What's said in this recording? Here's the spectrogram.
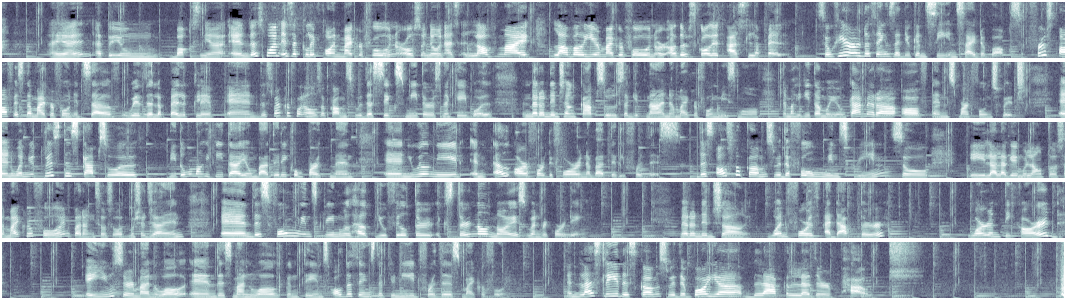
Ayan, ito yung box niya. And this one is a clip-on microphone or also known as a lav mic, lavalier microphone, or others call it as lapel. So here are the things that you can see inside the box. First off is the microphone itself with the lapel clip and this microphone also comes with a 6 meters na cable and meron din siyang capsule sa gitna ng microphone mismo na makikita mo yung camera, off, and smartphone switch. And when you twist this capsule, dito mo makikita yung battery compartment and you will need an LR44 na battery for this. This also comes with a foam windscreen. So, ilalagay mo lang to sa microphone, parang isusuot mo siya dyan. And this foam windscreen will help you filter external noise when recording. Meron din siyang 1/4 adapter, warranty card, a user manual, and this manual contains all the things that you need for this microphone. And lastly, this comes with the Boya black leather pouch.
